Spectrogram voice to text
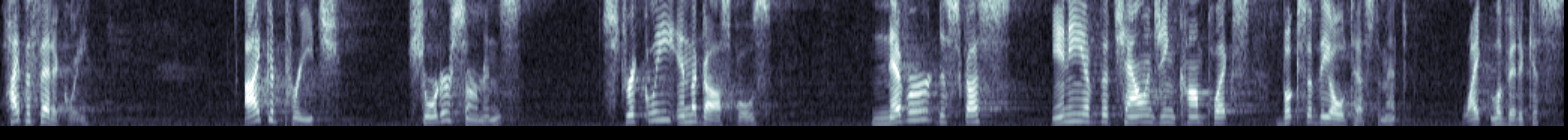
Hypothetically, I could preach shorter sermons strictly in the Gospels, never discuss any of the challenging, complex books of the Old Testament, like Leviticus,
